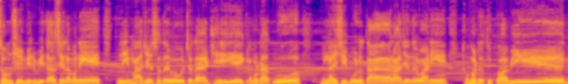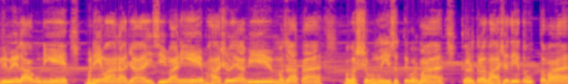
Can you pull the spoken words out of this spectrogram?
संशय मिरवित असेल म्हणे. तरी माझे सदैव वचन घेई घेई कमठा तू. अशी बोलता राजेंद्र वाणी कमठ तुकावी ग्रीवे लागुनी. म्हणे महाराजा ऐशी वाणी भाष द्यावी मजा आता. अवश्य म्हणून सत्यवर्मा कर्तळ भाष देत उत्तमा.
